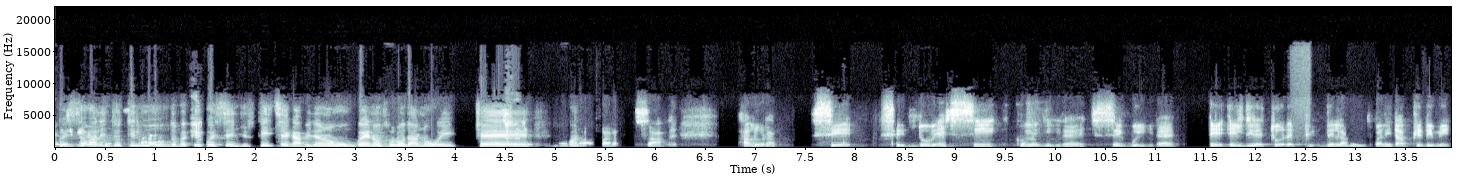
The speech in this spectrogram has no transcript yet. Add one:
questo vale in tutto il mondo perché queste ingiustizie capitano ovunque, non solo da noi. Cioè. Allora, se, se dovessi, come dire, seguire, e, e il direttore più- della municipalità più di me,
